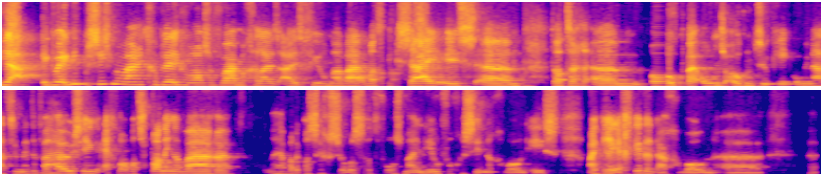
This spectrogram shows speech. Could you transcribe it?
Ja, ik weet niet precies meer waar ik gebleven was of waar mijn geluid uitviel. Maar wat ik zei is um, dat er um, ook bij ons, ook natuurlijk in combinatie met de verhuizing, echt wel wat spanningen waren. Hè, wat ik al zeg, zoals dat volgens mij in heel veel gezinnen gewoon is. Maar ik reageerde daar gewoon uh, uh,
